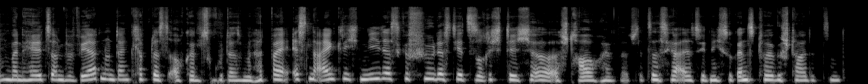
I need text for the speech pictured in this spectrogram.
man hält so an Bewerten und dann klappt das auch ganz gut. Also man hat bei Essen eigentlich nie das Gefühl, dass die jetzt so richtig äh, straucheln. Selbst letztes Jahr, als sie nicht so ganz toll gestartet sind,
